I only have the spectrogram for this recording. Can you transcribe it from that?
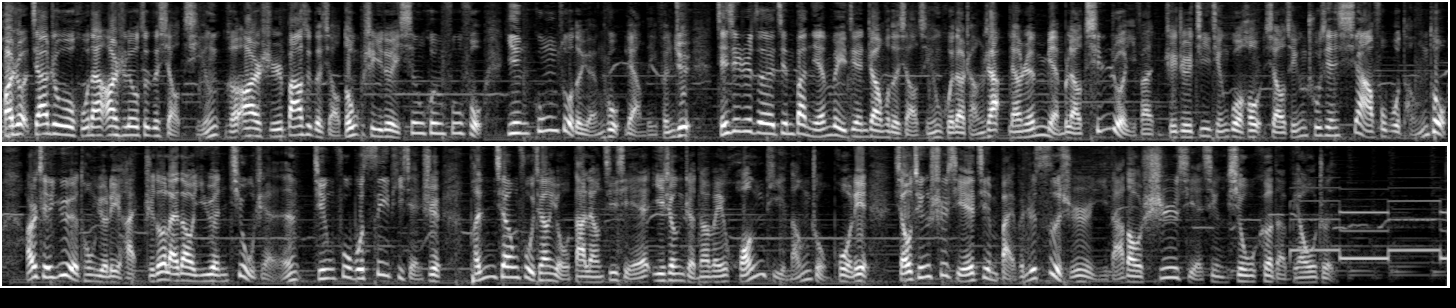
话说，家住湖南二十六岁的小晴和二十八岁的小东是一对新婚夫妇，因工作的缘故两地分居。前些日子，近半年未见丈夫的小晴回到长沙，两人免不了亲热一番。谁知激情过后，小晴出现下腹部疼痛，而且越痛越厉害，只得来到医院就诊。经腹部 CT 显示，盆腔、腹腔有大量积血，医生诊断为黄体囊肿破裂。小晴失血近百分之四十，已达到失血性休克的标准。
